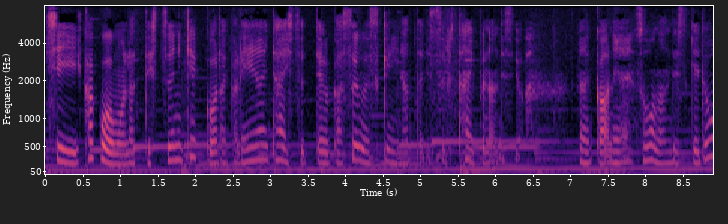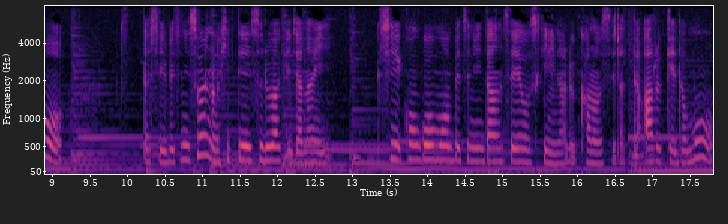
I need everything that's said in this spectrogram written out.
し過去をもだって普通に結構なんか恋愛体質っていうかすぐ好きになったりするタイプなんですよ。なんかねそうなんですけど私別にそういうのを否定するわけじゃないし今後も別に男性を好きになる可能性だってあるけども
